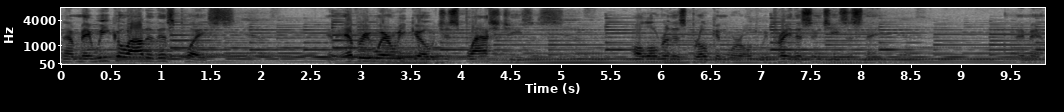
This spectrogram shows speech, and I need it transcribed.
Now may we go out of this place and everywhere we go, just splash Jesus all over this broken world. We pray this in Jesus' name. Amen.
